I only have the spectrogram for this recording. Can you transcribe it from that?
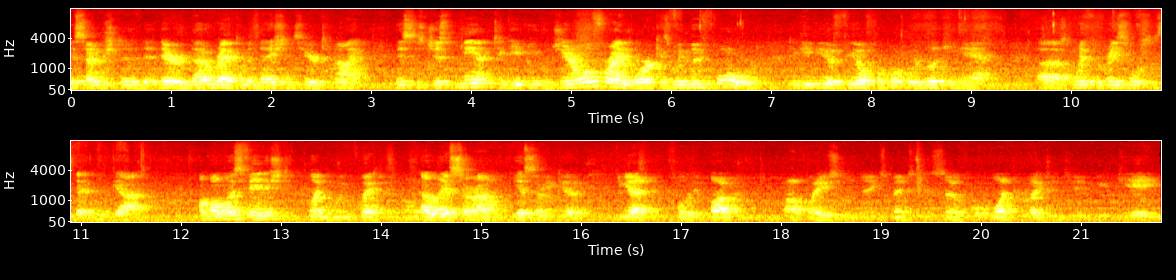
misunderstood that there are no recommendations here tonight. This is just meant to give you the general framework as we move forward, to give you a feel for what we're looking at uh, with the resources that we've got. I'm almost finished. One, one question. on Oh, yes, sir. I- yes, sir. There you go. You got for the department operations and expenses and so forth, what direction should you gave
